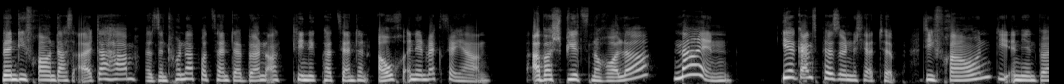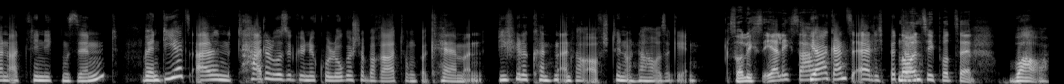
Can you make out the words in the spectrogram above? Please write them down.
wenn die Frauen das Alter haben, sind 100 Prozent der Burnout-Klinik-Patienten auch in den Wechseljahren. Aber spielt es eine Rolle? Nein. Ihr ganz persönlicher Tipp. Die Frauen, die in den Burnout-Kliniken sind, wenn die jetzt alle eine tadellose gynäkologische Beratung bekämen, wie viele könnten einfach aufstehen und nach Hause gehen? Soll ich es ehrlich sagen? Ja, ganz ehrlich, bitte. 90 Prozent. Wow.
